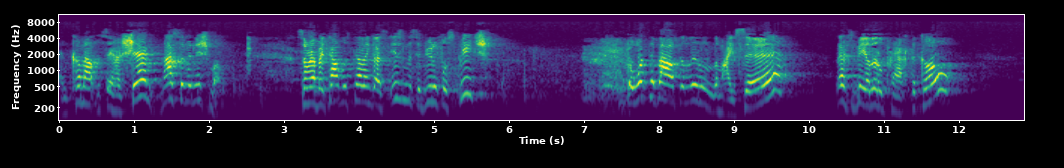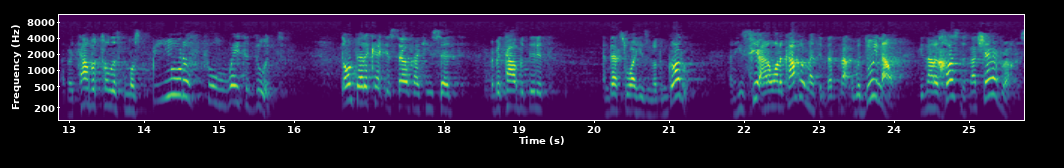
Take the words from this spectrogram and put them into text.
And come out and say, Hashem, Na'aseh v'nishma. So Rabbi Tauber was telling us, isn't this a beautiful speech? But what about the little Lamaiseh? Let's be a little practical. Rabbi Tauber told us the most beautiful way to do it. Don't dedicate yourself like he said. Rabbi Tauber did it, and that's why he's an Adam Gadol. And he's here. I don't want to compliment him. That's not what we're doing now. He's not a chasna. It's not Sheva Brachas.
